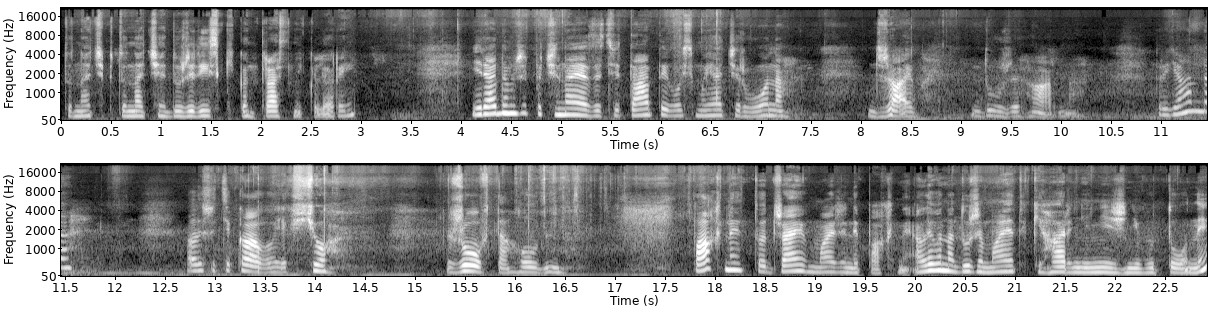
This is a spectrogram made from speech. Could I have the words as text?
то начебто наче дуже різкі контрастні кольори. І рядом вже починає зацвітати ось моя червона джайв. Дуже гарна. Троянда. Але що цікаво, якщо жовта голден пахне, то джайв майже не пахне. Але вона дуже має такі гарні ніжні бутони.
